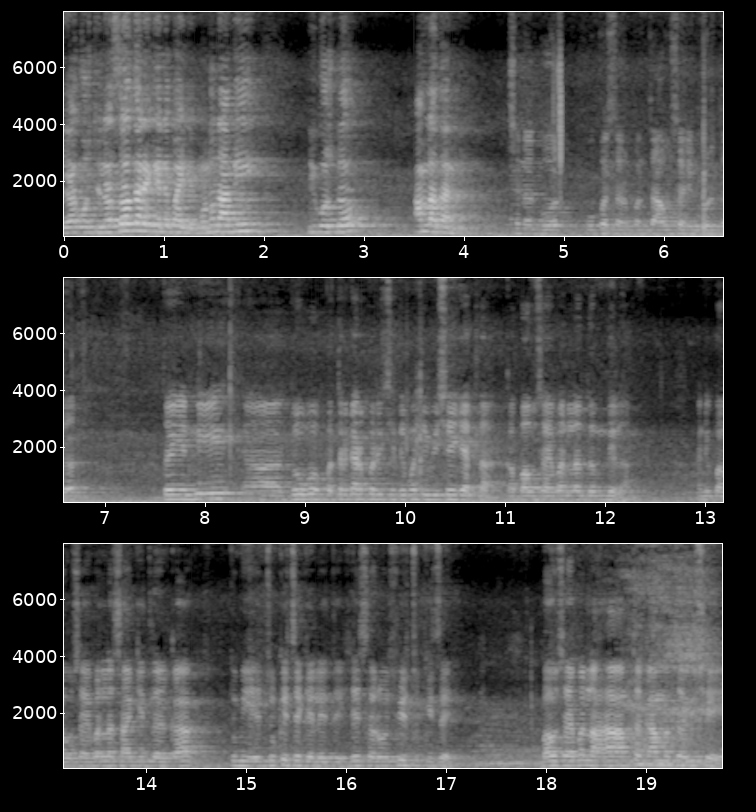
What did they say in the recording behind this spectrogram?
या गोष्टीला सहकार्य केलं पाहिजे. म्हणून आम्ही ही गोष्ट अंमलात आणली. शरद बोर उपसरपंच अवसरी खुर्द तर यांनी जो पत्रकार परिषदेमध्ये विषय घेतला का भाऊसाहेबांना दम दिला आणि भाऊसाहेबांना सांगितलं का तुम्ही हे चुकीचं केले ते हे सर्वस्वी चुकीचं आहे. भाऊसाहेबांना हा आमचा कामाचा विषय आहे.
